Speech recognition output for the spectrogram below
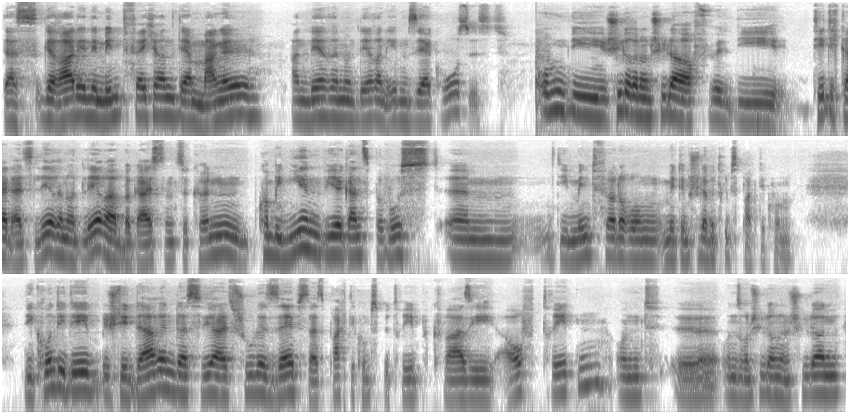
dass gerade in den MINT-Fächern der Mangel an Lehrerinnen und Lehrern eben sehr groß ist. Um die Schülerinnen und Schüler auch für die Tätigkeit als Lehrerinnen und Lehrer begeistern zu können, kombinieren wir ganz bewusst ähm, die MINT-Förderung mit dem Schülerbetriebspraktikum. Die Grundidee besteht darin, dass wir als Schule selbst als Praktikumsbetrieb quasi auftreten und äh, unseren Schülerinnen und Schülern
